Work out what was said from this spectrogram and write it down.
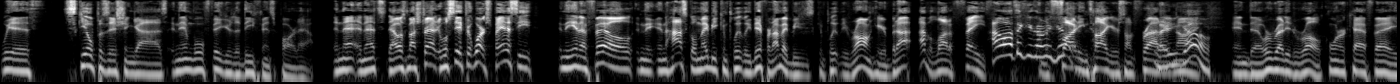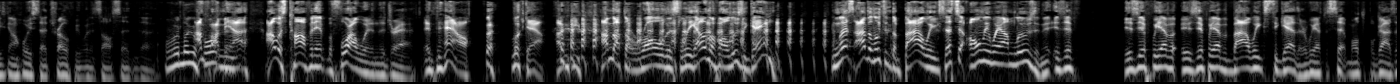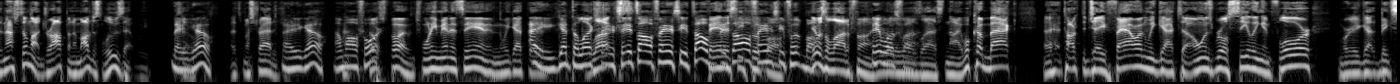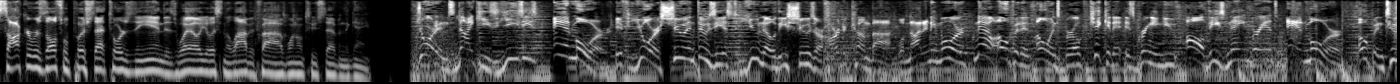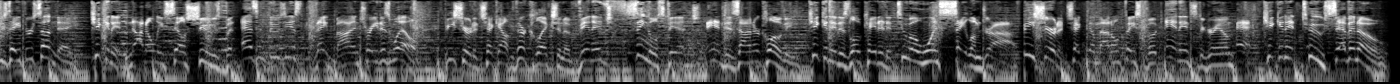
with skill position guys, and then we'll figure the defense part out. And that and that's that was my strategy. We'll see if it works. Fantasy in the NFL in the in high school may be completely different. I may be just completely wrong here, but I, I have a lot of faith Oh, I think you're going to be good. Fighting Tigers on Friday There you night. go. And uh, we're ready to roll. Corner Cafe, he's going to hoist that trophy when it's all said and done. We're looking I'm, forward. I mean, I, I was confident before I went in the draft, and now look out. I mean, I'm about to roll this league. I don't know if I'll lose a game unless I haven't looked at the bye weeks. That's the only way I'm losing is if is if we have a, is if we have a bye weeks together. We have to set multiple guys, and I'm still not dropping them. I'll just lose that week. there you go. That's my strategy. There you go. I'm all for was it. fun. 20 minutes in, and we got the Hey, you got the Lux, Lux fantasy. It's all fantasy. It's all fantasy it's all football. fantasy football. It was a lot of fun. It It, was really was fun. last night. We'll come back. Uh, talk to Jay Fallin. We got uh, Owensboro ceiling and floor. We got big soccer results. We'll push that towards the end as well. You listen to live at five one zero two seven. The game. Jordans, Nikes, Yeezys, and more. If you're a shoe enthusiast, you know these shoes are hard to come by. Well, not anymore. Now open in Owensboro, Kickin' It is bringing you all these name brands and more. Open Tuesday through Sunday. Kickin' It not only sells shoes, but as enthusiasts, they buy and trade as well. Be sure to check out their collection of vintage, single stitch, and designer clothing. Kickin' It is located at 201 Salem Drive. Be sure to check them out on Facebook and Instagram at Kickin' It 270.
